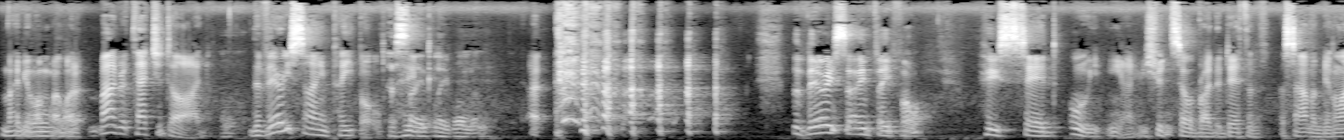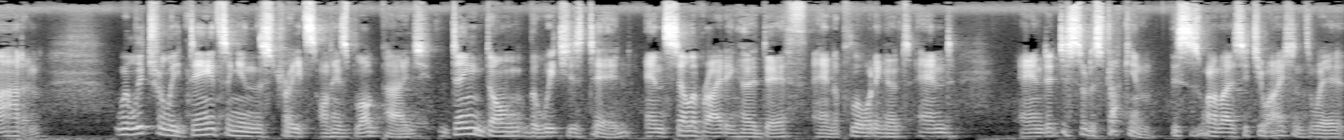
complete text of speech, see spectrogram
maybe a long while later, Margaret Thatcher died. The very same people, a saintly woman. Uh, the very same people who said, "Oh, you know, you shouldn't celebrate the death of Osama bin Laden," were literally dancing in the streets on his blog page, "Ding dong, the witch is dead," and celebrating her death and applauding it and. And it just sort of struck him. This is one of those situations where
